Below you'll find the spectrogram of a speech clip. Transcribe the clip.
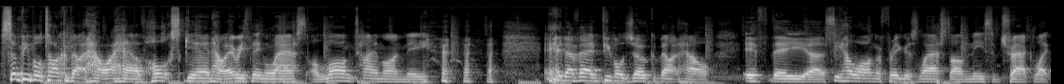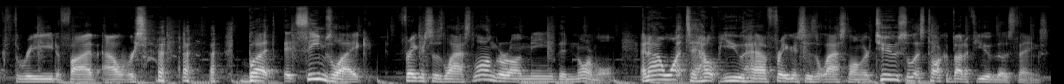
Some people talk about how I have Hulk skin, how everything lasts a long time on me. and I've had people joke about how if they uh, see how long a fragrance lasts on me, subtract like three to five hours. but it seems like fragrances last longer on me than normal. And I want to help you have fragrances that last longer too, so let's talk about a few of those things.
